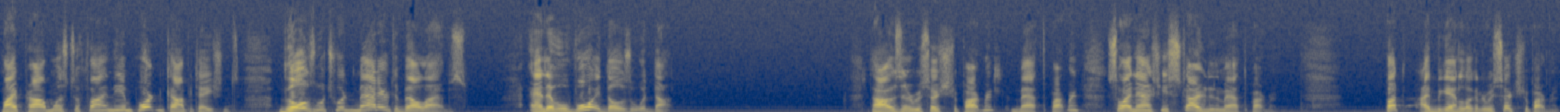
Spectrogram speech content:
My problem was to find the important computations, those which would matter to Bell Labs, and to avoid those that would not. Now, I was in a research department, math department, so I naturally started in the math department. But I began to look at the research department.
